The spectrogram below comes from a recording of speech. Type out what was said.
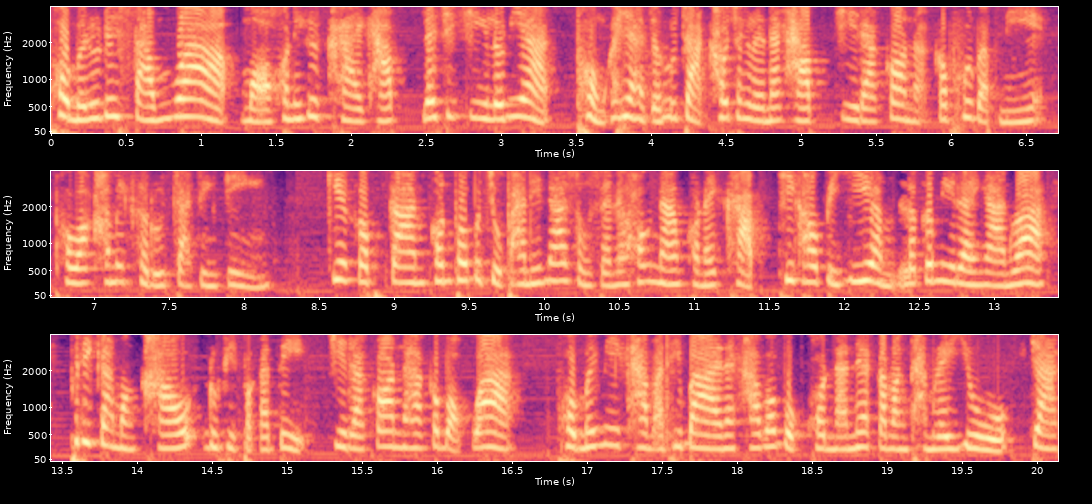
ผมไม่รู้ด้วยซ้ำว่าหมอคนนี้คือใครครับ และจริงๆ แล้วเนี่ย ผมก็อยากจะรู้จักเขาจังเลยนะครับ จีรากอนก็พูดแบบนี้ เพราะว่าเขาไม่เคยรู้จักจริง ๆ เกี่ยวกับการค้นพบบรรจุภัณฑ์ที่น่าสงสัยในห้องน้ำของนายครับ ที่เขาไปเยี่ยม แล้วก็มีรายงานว่าพฤติกรรมของเขาดูผิดปกติ จีรากอนนะคะก็บอกว่าผมไม่มีคำอธิบายนะคะ ว่าบุคคลนั้นเนี่ยกำลังทำอะไรอยู่ จาก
